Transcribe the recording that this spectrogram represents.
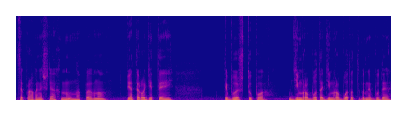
Це правильний шлях. Ну, напевно, п'ятеро дітей. Ти будеш тупо дім робота, дім робота, в тебе не буде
